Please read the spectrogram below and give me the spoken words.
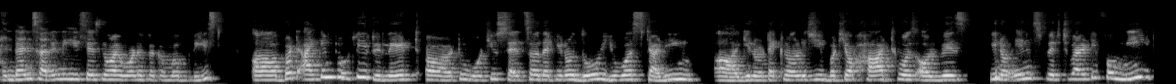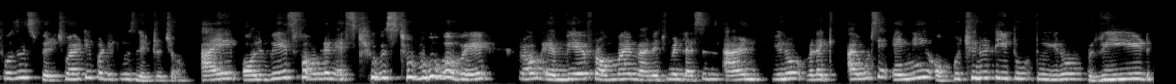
And then suddenly he says, No, I want to become a priest. Uh, but I can totally relate uh, to what you said, sir, that, you know, though you were studying, uh, you know, technology, but your heart was always, you know, in spirituality. For me, it wasn't spirituality, but it was literature. I always found an excuse to move away from MBA, from my management lessons, and you know, like I would say, any opportunity to to you know read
